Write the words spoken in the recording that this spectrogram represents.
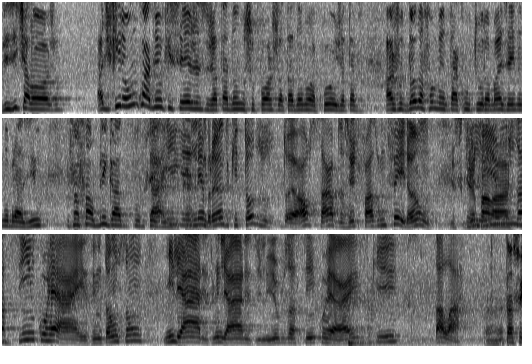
visite a loja, adquira um quadrinho que seja. Já está dando um suporte, já está dando um apoio, já está ajudando a fomentar a cultura mais ainda no Brasil. E Fafá, obrigado por ter ah, vindo. E, e, lembrando que todos os, aos sábados a gente faz um feirão Isso de livros falar. a cinco reais. Então são milhares, milhares de livros a cinco reais que tá lá. Uhum. Então, assim,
